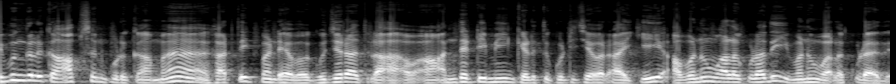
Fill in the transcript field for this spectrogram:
இவங்களுக்கு ஆப்ஷன் கொடுக்காம ஹர்திக் பாண்டியாவை குஜராத்தில் அந்த டீமையும் கெடுத்து குட்டிச்சவர் ஆக்கி அவனும் வாழக்கூடாது இவனும் வாழக்கூடாது.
